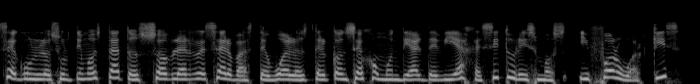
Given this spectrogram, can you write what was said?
Según los últimos datos sobre reservas de vuelos del Consejo Mundial de Viajes y Turismos y Forward Keys,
